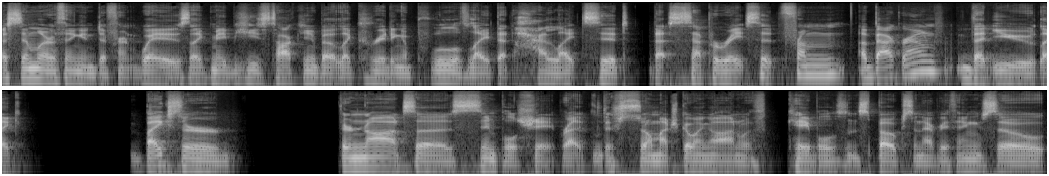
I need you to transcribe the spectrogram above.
a similar thing in different ways. Like maybe he's talking about like creating a pool of light that highlights it, that separates it from a background. That you like, bikes are they're not a simple shape, right? There's so much going on with cables and spokes and everything. So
